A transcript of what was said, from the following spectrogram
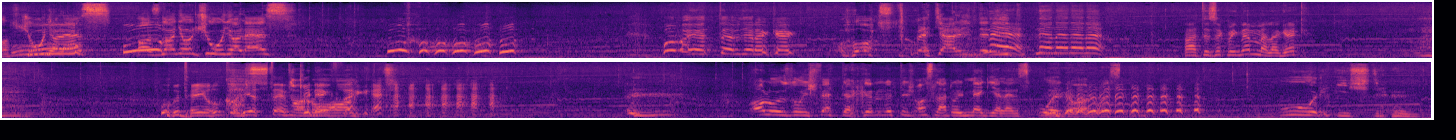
Az csúnya lesz! Az nagyon csúnya lesz! Hova jöttem, gyerekek? Azt a betyár mindenit! Ne, ne, ne, ne, ne! Hát ezek még nem melegek. Hú, de jókor jöttem kinek meg. Alonso is Fettel körülött, és azt látom, hogy megjelensz oldalról. Úristen!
